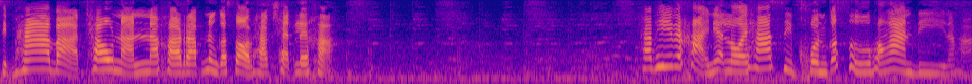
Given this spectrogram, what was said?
45 บาทเท่านั้นนะคะ รับหนึ่งกระสอบทักแชทเลยค่ะ ถ้าพี่ไปขายเนี่ยร้อยห้าสิบคนก็ซื้อเพราะงานดีนะคะ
